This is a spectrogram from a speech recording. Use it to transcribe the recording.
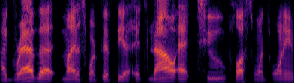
I grab that minus 150. It's now at two plus 120.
